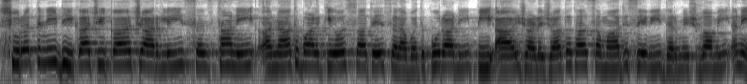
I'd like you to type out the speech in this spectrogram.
સુરતની ઢીકાચીકા ચાર્લી સંસ્થાની અનાથ બાળકીઓ સાથે સલાબતપુરાની પીઆઈ જાડેજા તથા સમાજસેવી ધર્મેશ ગામી અને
